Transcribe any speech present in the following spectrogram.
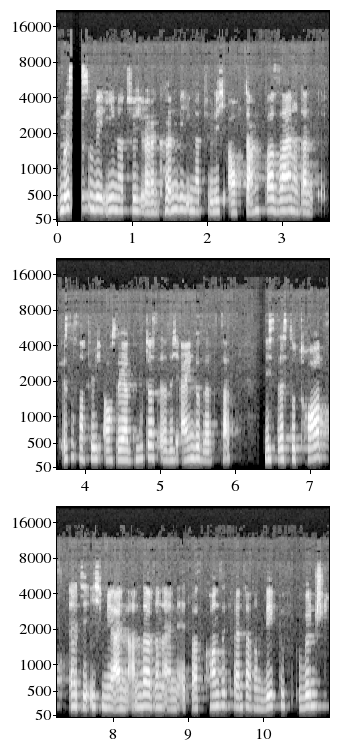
müssen wir ihm natürlich oder dann können wir ihm natürlich auch dankbar sein und dann ist es natürlich auch sehr gut, dass er sich eingesetzt hat. Nichtsdestotrotz hätte ich mir einen anderen, einen etwas konsequenteren Weg gewünscht,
